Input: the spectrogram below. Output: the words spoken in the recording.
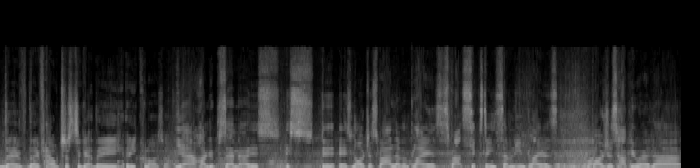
they've they've helped us to get the equaliser. Yeah, 100%. It's it's it's not just about 11 players; it's about 16, 17 players. But I was just happy when uh,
